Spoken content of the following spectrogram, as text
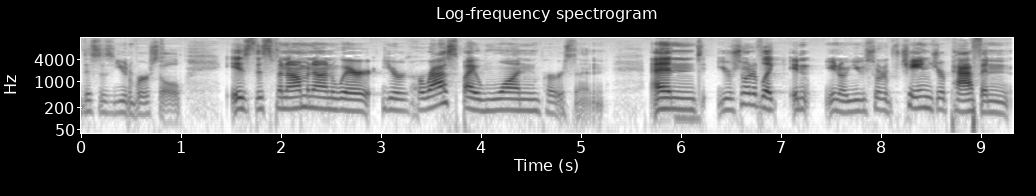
this is universal, is this phenomenon where you're harassed by one person and you're sort of like in you know, you sort of change your path and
